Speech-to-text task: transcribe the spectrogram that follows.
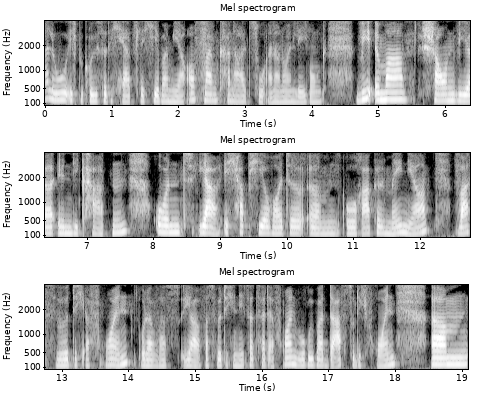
Hallo, ich begrüße dich herzlich hier bei mir auf meinem Kanal zu einer neuen Legung. Wie immer schauen wir in die Karten und ja, ich habe hier heute ähm, Oracle Mania. Was wird dich erfreuen oder was, ja, was wird dich in nächster Zeit erfreuen? Worüber darfst du dich freuen? Ähm,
